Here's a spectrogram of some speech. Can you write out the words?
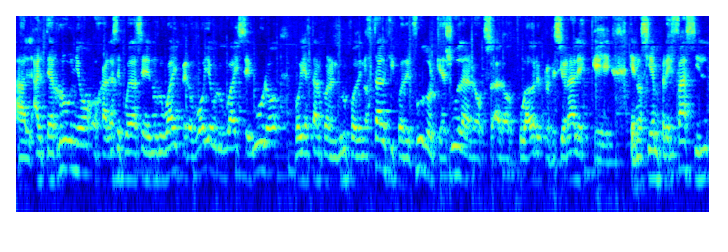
al, al terruño, ojalá se pueda hacer en Uruguay, pero voy a Uruguay seguro, voy a estar con el grupo de nostálgicos del fútbol que ayudan a los, a los jugadores profesionales, que, que no siempre es fácil.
